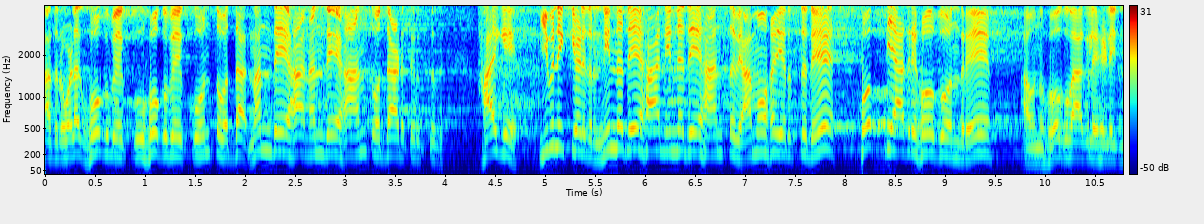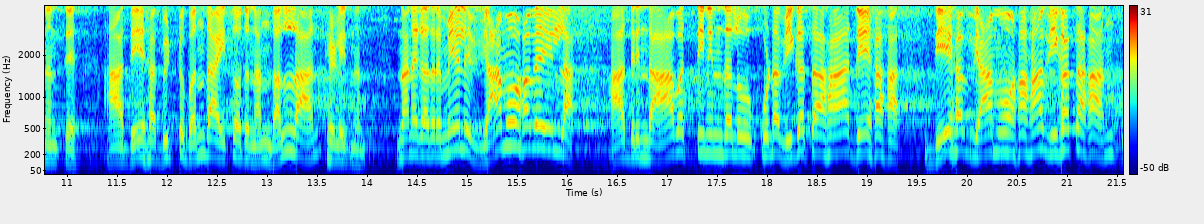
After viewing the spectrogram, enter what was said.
ಅದರೊಳಗೆ ಹೋಗಬೇಕು ಹೋಗಬೇಕು ಅಂತ ಒದ್ದ ನನ್ನ ದೇಹ ನನ್ನ ದೇಹ ಅಂತ ಒದ್ದಾಡ್ತಿರ್ತದೆ. ಹಾಗೆ ಇವನಿಗೆ ಕೇಳಿದ್ರೆ, ನಿನ್ನ ದೇಹ ನಿನ್ನ ದೇಹ ಅಂತ ವ್ಯಾಮೋಹ ಇರ್ತದೆ. ಹೋಗ್ತೀಯಾದರೆ ಹೋಗು ಅಂದರೆ ಅವನು ಹೋಗುವಾಗಲೇ ಹೇಳಿದ್ನಂತೆ, ಆ ದೇಹ ಬಿಟ್ಟು ಬಂದಾಯಿತು, ಅದು ನಂದಲ್ಲ ಅಂತ ಹೇಳಿದ್ನಂತೆ. ನನಗದರ ಮೇಲೆ ವ್ಯಾಮೋಹವೇ ಇಲ್ಲ. ಆದ್ದರಿಂದ ಆವತ್ತಿನಿಂದಲೂ ಕೂಡ ವಿಗತಃ ದೇಹ ದೇಹ ವ್ಯಾಮೋಹ ವಿಗತಃ ಅಂತ.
